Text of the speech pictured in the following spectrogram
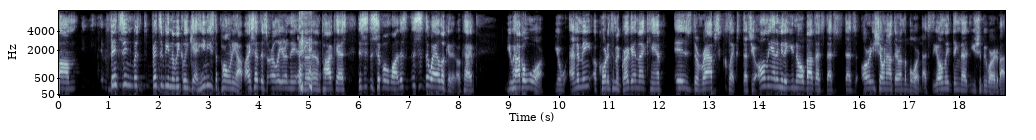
Um, Vincent was Vincent being the weak link. Yeah, he needs to pony up. I said this earlier in the in the, in the podcast. This is the simple law. This this is the way I look at it. Okay, you have a war. Your enemy, according to McGregor in that camp, is the Raps clicks. That's your only enemy that you know about. That's that's that's already shown out there on the board. That's the only thing that you should be worried about.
